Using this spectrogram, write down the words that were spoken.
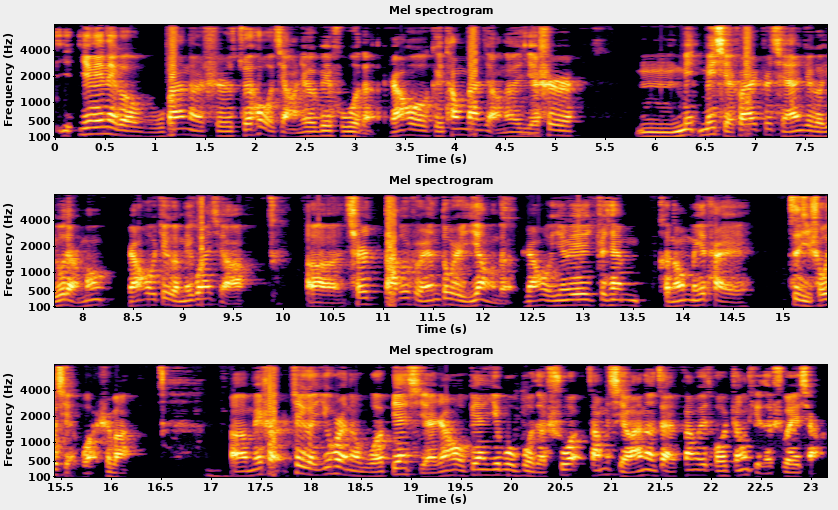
因因为那个五班呢是最后讲这个微服务的，然后给他们班讲呢也是，嗯，没没写出来之前这个有点懵，然后这个没关系啊。呃，其实大多数人都是一样的，然后因为之前可能没太自己手写过，是吧？啊，没事儿，这个一会儿呢，我边写，然后边一步步的说，咱们写完呢再翻回头整体的说一下，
